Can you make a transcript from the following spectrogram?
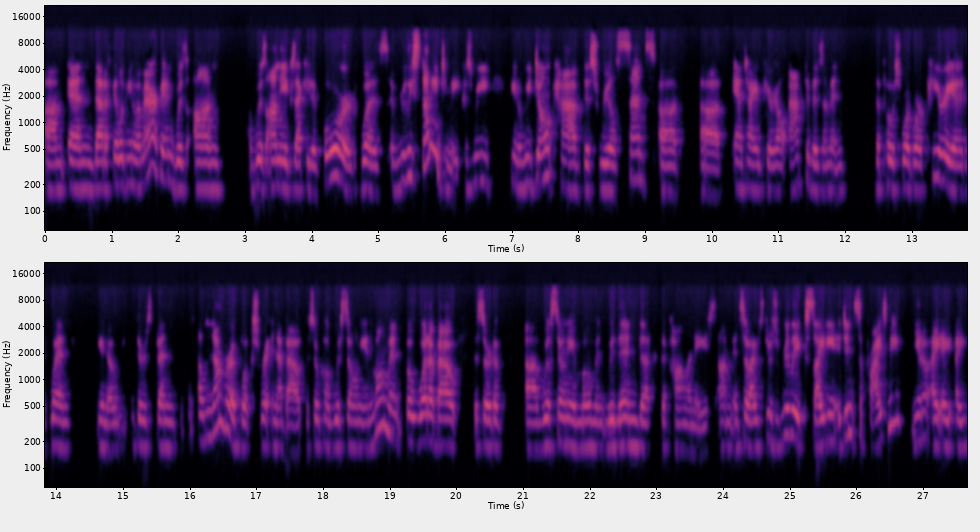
um, and that a Filipino American was on was on the executive board was really stunning to me because we you know we don't have this real sense of uh, anti-imperial activism in the post-World War period when you know there's been a number of books written about the so-called Wilsonian moment, but what about the sort of uh, Wilsonian moment within the, the colonies. Um, and so I was, it was really exciting. It didn't surprise me. You know, I, I, I,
